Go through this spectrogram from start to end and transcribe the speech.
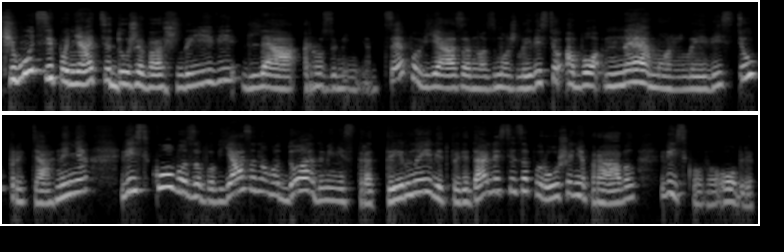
Чому ці поняття дуже важливі для розуміння? Це пов'язано з можливістю або неможливістю притягнення військовозобов'язаного до адміністративної відповідальності за порушення правил військового обліку.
